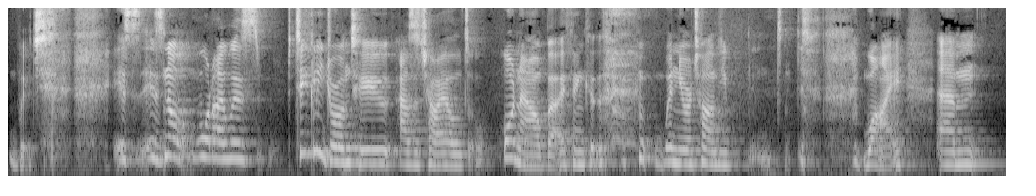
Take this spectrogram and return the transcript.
which is is not what I was particularly drawn to as a child or now. But I think when you're a child, you why? Um,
